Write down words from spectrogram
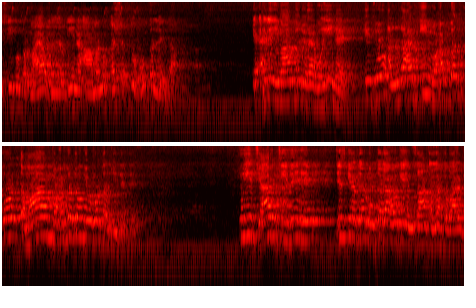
इसी को फरमाया, वल्लजीन आमन अशद हुब्बन लिल्लाह कि अहले ईमान तो जो है वही है कि जो अल्लाह की मोहब्बत को तमाम मोहब्बतों के ऊपर तरजीह देते हैं। तो ये चार चीज़ें हैं जिसके अंदर मुबतला होकर इंसान अल्लाह तबारक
